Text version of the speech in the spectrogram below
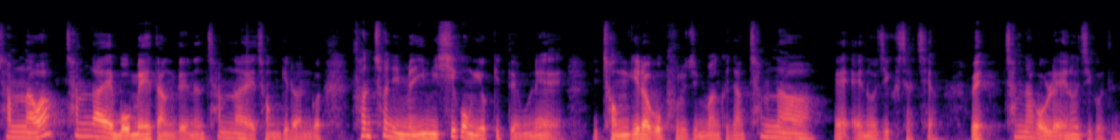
참나와 참나의 몸에 해당되는 참나의 전기라는 것 선천이면 이미 시공이었기 때문에 전기라고 부르지만 그냥 참나의 에너지 그 자체야. 왜? 참나가 원래 에너지거든요.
